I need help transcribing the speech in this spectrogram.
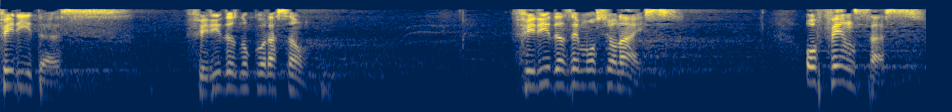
Feridas. Feridas no coração. Feridas emocionais. Ofensas.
